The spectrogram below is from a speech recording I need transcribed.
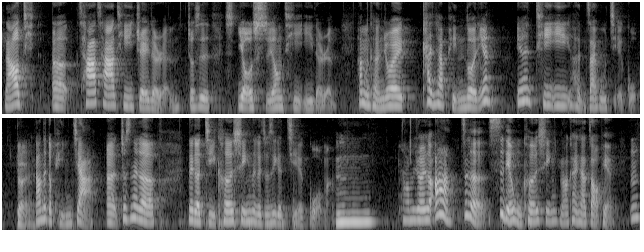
然后 T 呃叉叉 TJ 的人，就是有使用 T 一的人，他们可能就会看一下评论，因为。因为 T 一很在乎结果，对，然后那个评价，呃，就是那个那个几颗星，那个就是一个结果嘛，嗯，他们就会说啊，这个四点五颗星，然后看一下照片，嗯，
